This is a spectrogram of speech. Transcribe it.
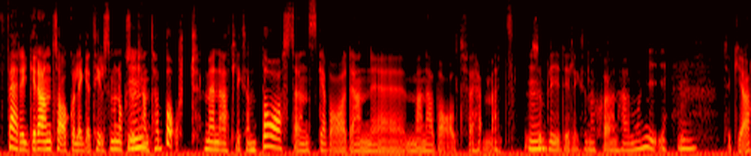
färggrann sak att lägga till som man också mm. kan ta bort. Men att liksom basen ska vara den eh, man har valt för hemmet. Mm. Så blir det liksom en skön harmoni. Mm. Tycker jag.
